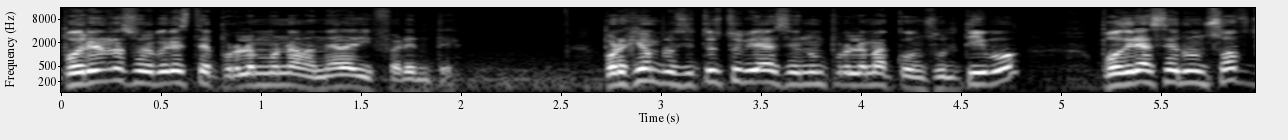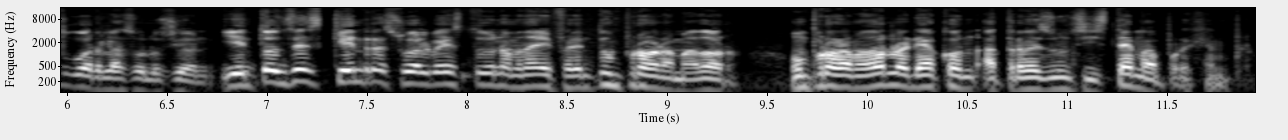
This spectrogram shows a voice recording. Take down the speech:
podrían resolver este problema de una manera diferente? Por ejemplo, si tú estuvieras en un problema consultivo, podría ser un software la solución. Y entonces, ¿quién resuelve esto de una manera diferente? Un programador. Un programador lo haría con, a través de un sistema, por ejemplo.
